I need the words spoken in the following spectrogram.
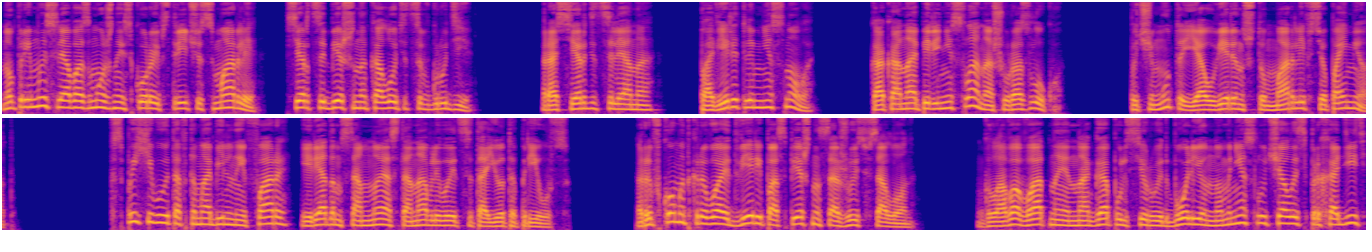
но при мысли о возможной скорой встрече с Марли сердце бешено колотится в груди. Рассердится ли она? Поверит ли мне снова? Как она перенесла нашу разлуку? Почему-то я уверен, что Марли все поймет. Вспыхивают автомобильные фары, и рядом со мной останавливается Toyota Prius. Рывком открываю дверь и поспешно сажусь в салон. Голова ватная, нога пульсирует болью, но мне случалось проходить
